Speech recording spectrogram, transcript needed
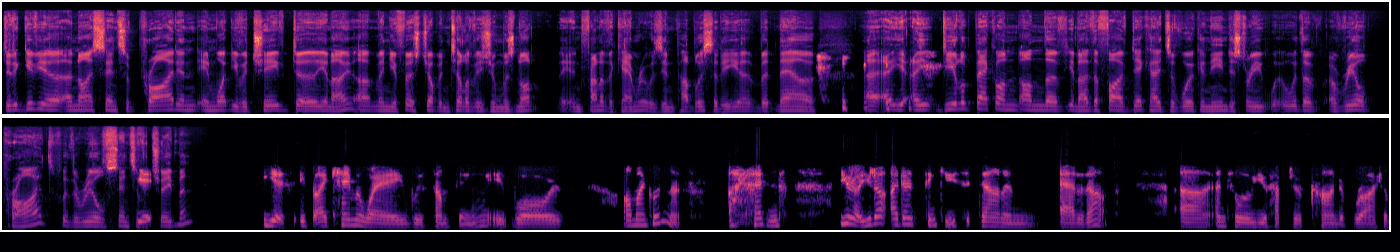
Did it give you a nice sense of pride in, in what you've achieved? Uh, you know, I mean, your first job in television was not in front of the camera; it was in publicity. Uh, but now, uh, are you, are you, do you look back on, on the you know the five decades of work in the industry with a, a real pride, with a real sense of achievement? Yes. If I came away with something, it was, oh my goodness, I hadn't. You know, you don't. I don't think you sit down and add it up uh, until you have to kind of write a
